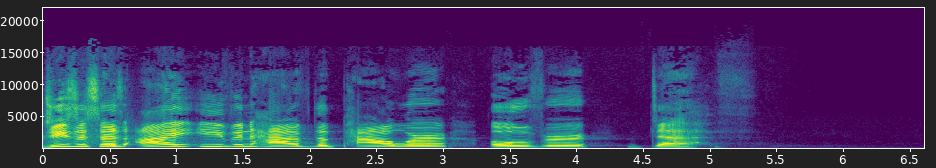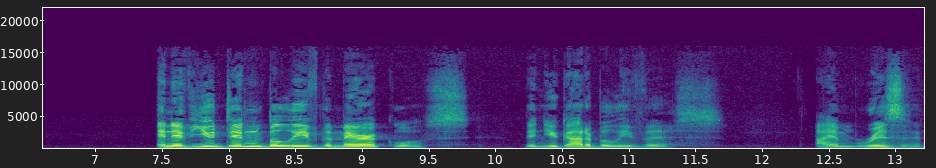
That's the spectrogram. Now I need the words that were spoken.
Jesus says, I even have the power over death. And if you didn't believe the miracles, then you got to believe this I am risen.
